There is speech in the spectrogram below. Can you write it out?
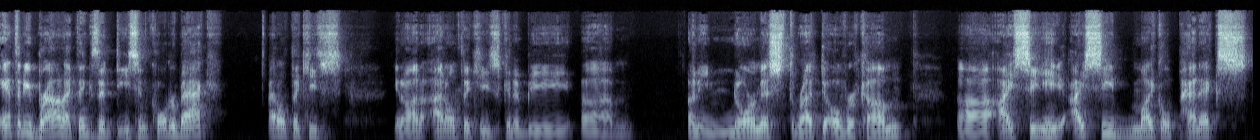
Anthony Brown, I think, is a decent quarterback. I don't think he's, you know, I, I don't think he's going to be um, an enormous threat to overcome. Uh, I see I see Michael Penix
